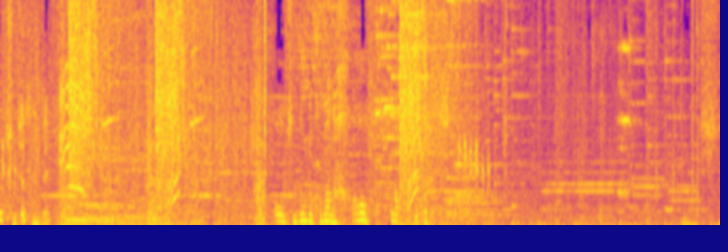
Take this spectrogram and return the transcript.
뼈 진짜 센데? 어우 진동 좀 그만하 어우 손 아파 음, 씨.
